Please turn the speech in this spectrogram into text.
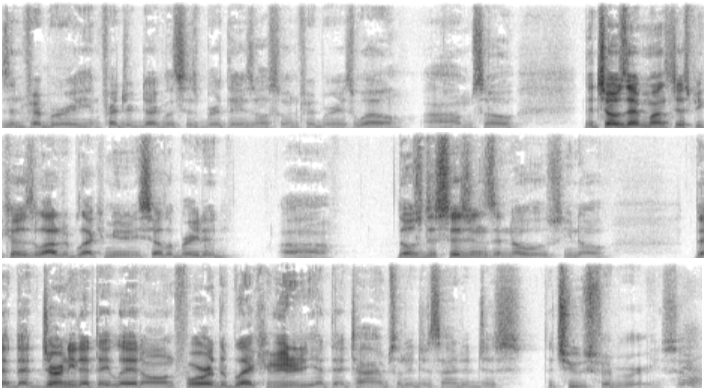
is in February, and Frederick Douglass's birthday is also in February as well. Um, so they chose that month just because a lot of the black community celebrated uh, those decisions and those, you know, that, that journey that they led on for the black community at that time. So they decided to just to choose February. So. Yeah.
